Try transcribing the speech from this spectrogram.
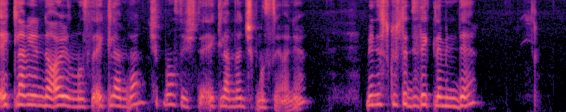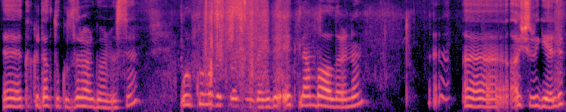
eklem yerinde ayrılması, eklemden çıkması işte. Eklemden çıkması yani. Menisküste diz ekleminde e, kıkırdak doku zarar görmesi. Burkulma başımıza geliyor. Eklem bağlarının e, aşırı gelip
